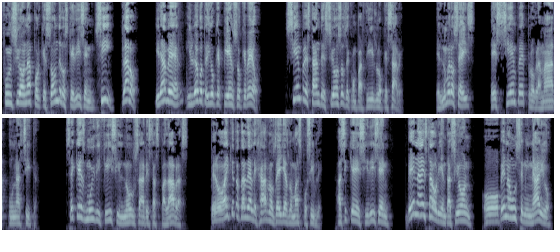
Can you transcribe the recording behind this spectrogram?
funciona porque son de los que dicen, sí, claro, iré a ver y luego te digo qué pienso que veo. Siempre están deseosos de compartir lo que saben. El número 6 es siempre programar una cita. Sé que es muy difícil no usar estas palabras, pero hay que tratar de alejarnos de ellas lo más posible. Así que si dicen, ven a esta orientación o ven a un seminario,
